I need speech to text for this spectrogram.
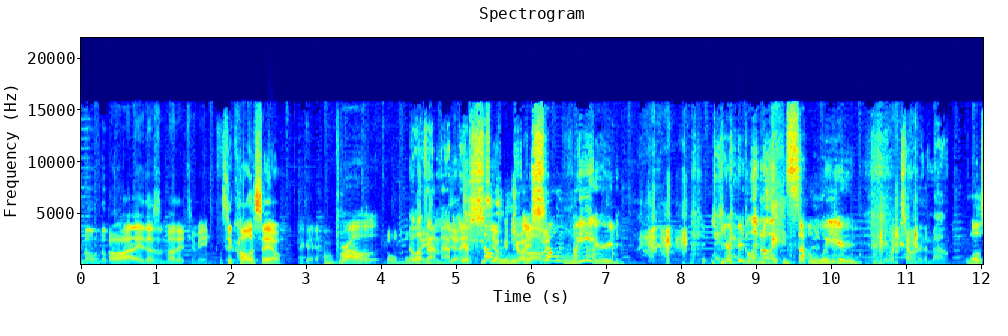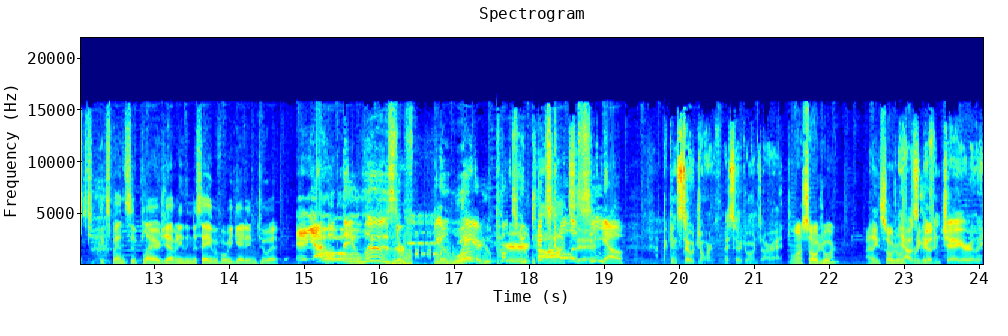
No, no. Oh, uh, it doesn't matter to me. Let's do Colosseo. Okay. Bro, Oh boy. I love that map. Yeah. you're so Yep. You're so weird. you're literally so weird. Anyone toning him out? Most expensive player. Do you have anything to say before we get into it? Hey, I hope they Oh. lose. They're fucking weird. Who picks who Weird, picks toxic. Colosseo? I can Sojourn. My Sojourn's alright. You want Sojourn? I think Sojourn's Yeah, I was pretty giving good. Jay early.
